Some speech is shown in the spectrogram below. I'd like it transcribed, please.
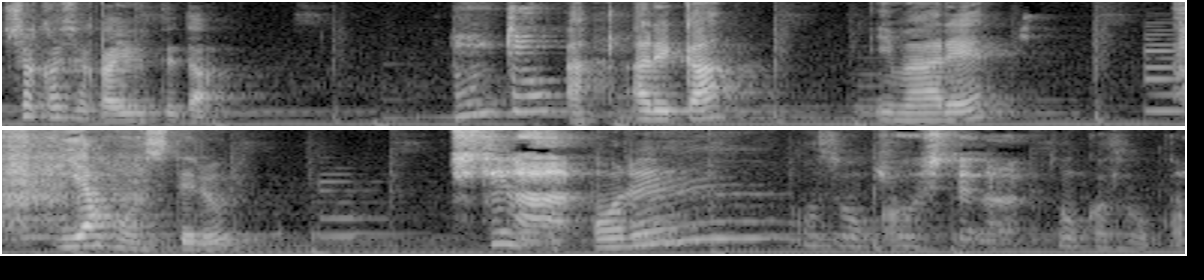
シャカシャカ言ってた。本当？ああれか？今あれ？イヤホンしてる？してない。あれ？あそうか。今日してない。そうかそうか、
